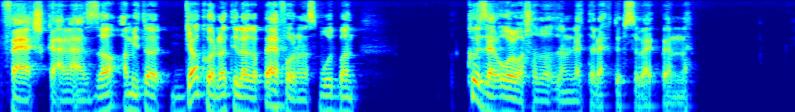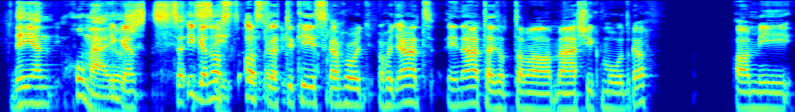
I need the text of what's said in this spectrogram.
felskálázza, amit a, gyakorlatilag a performance módban közel olvashatatlan lett a legtöbb szöveg benne. De ilyen homályos. Igen, sz- igen azt, azt vettük észre, hogy, hogy át, én átállítottam a másik módra, ami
